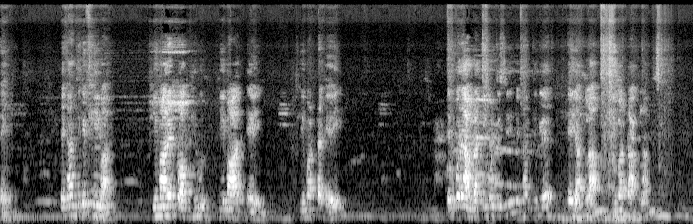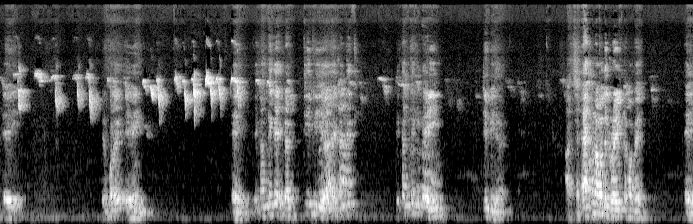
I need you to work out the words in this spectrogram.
এই এখান থেকে ফিমার ফিমারের টপ ভিউ ফিমার এই ফিমারটা এই এরপরে আমরা কি করতেছি? এখান থেকে এই আঁকলাম ফিমারটা আঁকলাম এই এরপরে এই এই এখান থেকে একটা টিবিয়া এখান থেকে এখান থেকে এই টিবিয়া আচ্ছা এখন আমাদের ড্রয়িংটা হবে এই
